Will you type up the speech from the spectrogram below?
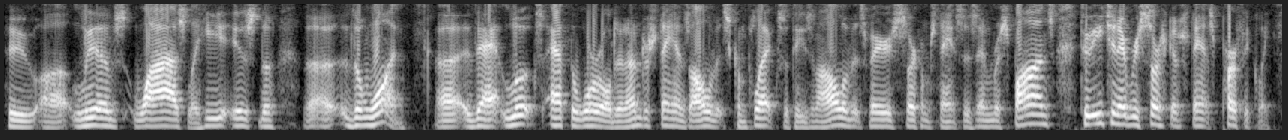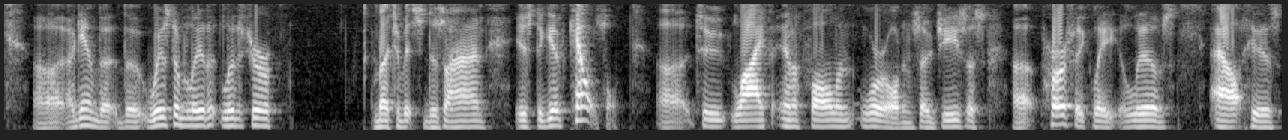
who uh, lives wisely. He is the, uh, the one uh, that looks at the world and understands all of its complexities and all of its various circumstances and responds to each and every circumstance perfectly. Uh, again, the, the wisdom lit- literature, much of its design is to give counsel. Uh, to life in a fallen world. And so Jesus uh, perfectly lives out his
